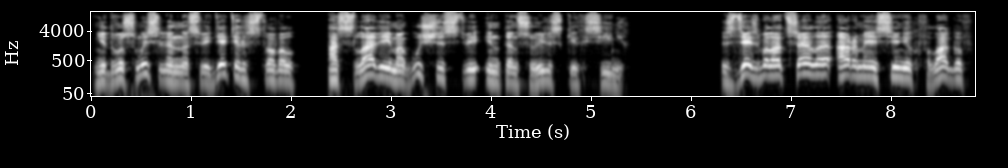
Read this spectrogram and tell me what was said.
недвусмысленно свидетельствовал о славе и могуществе интенсуильских синих. Здесь была целая армия синих флагов,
